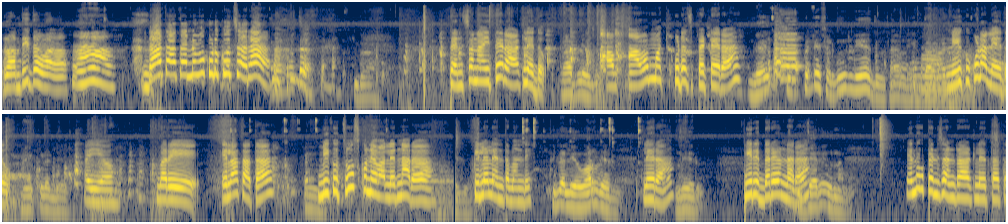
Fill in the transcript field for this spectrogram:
రందిదవా దా తాత నువ్వు కూడా కూర్చోరా. పెన్షన్ అయితే రావట్లేదు. అవ్- అవమ్మకి కూడా పెట్టారా? లేదు నీకు కూడా లేదు? అయ్యో. మరి ఎలా తాత? మీకు చూసుకునే వాళ్ళు ఉన్నారా? పిల్లలు ఎంతమంది? పిల్లలు ఎవరు లేరు. లేరా? లేరు. మీరిద్దరే ఉన్నారా? సరే ఉన్నాము ఎందుకు పెన్షన్ రావట్లేదు తాత?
